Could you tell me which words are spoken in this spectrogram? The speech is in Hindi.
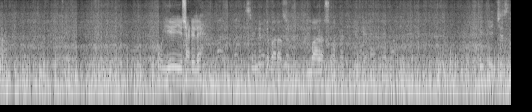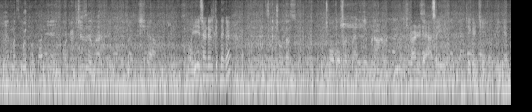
ये ये सैंडल है? सिंगल के बारह सौ। बारह सौ रुपये ठीक है। क्योंकि चीज़ है मज़बूत होता नहीं है इम्पोर्टेंट चीज़ है बाहर का। अच्छा। और ये सैंडल कितने का है? इसका चौदह सौ। चौदह सौ रुपये ब्रांड ब्रांडेड है हाँ सही है। ठीक है ठीक है ठीक है।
